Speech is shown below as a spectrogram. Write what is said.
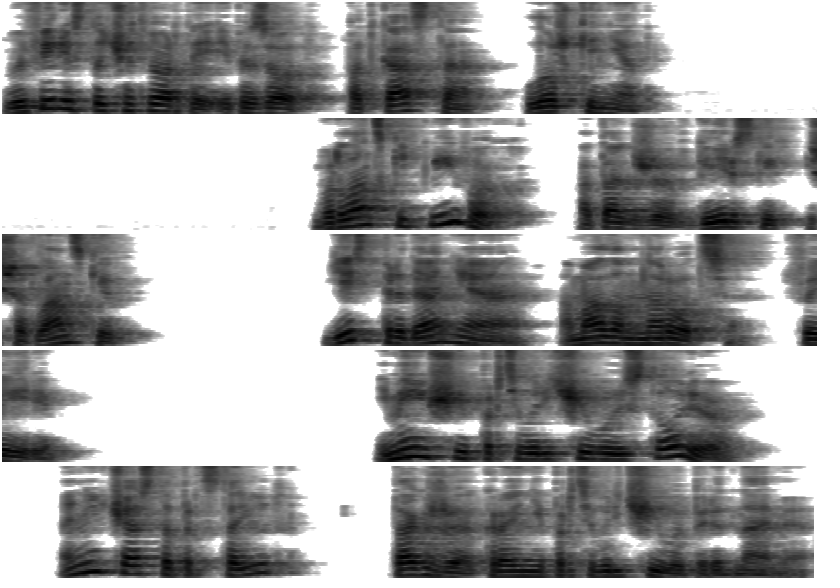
В эфире 104 эпизод подкаста «Ложки нет». В ирландских мифах, а также в гельских и шотландских, есть предания о малом народце – фейре. Имеющие противоречивую историю, они часто предстают также крайне противоречиво перед нами.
